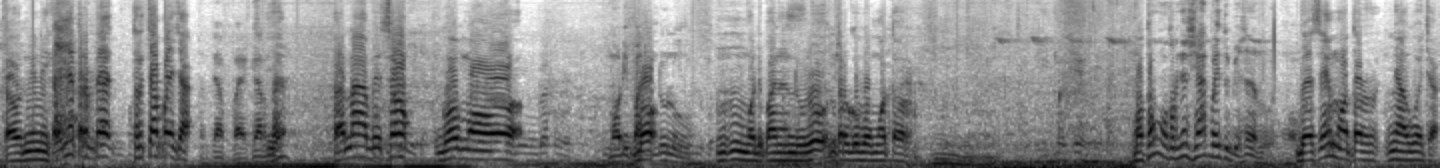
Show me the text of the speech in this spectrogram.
Tahun ini kayaknya ter- tercapai, Cak. Tercapai karena Iya. Karena besok gue mau mau dipanen dulu. Mm-mm, mau dipanen dulu, ntar gue bawa motor. Motor motornya siapa itu biasanya lu? Biasanya motornya gue, Cak.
